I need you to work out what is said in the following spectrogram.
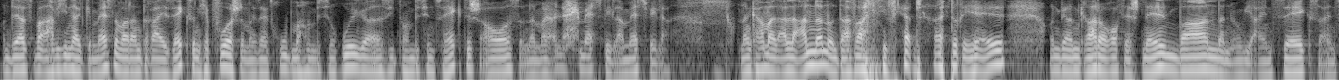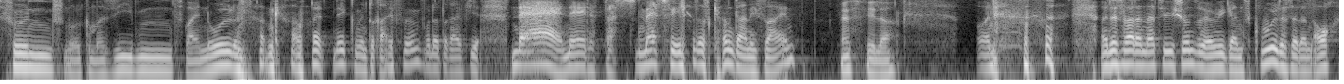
Und das habe ich ihn halt gemessen, war dann 3,6. Und ich habe vorher schon mal gesagt, Ruben, mach mal ein bisschen ruhiger, sieht noch ein bisschen zu hektisch aus. Und dann meinte er, Messfehler, Messfehler. Und dann kamen halt alle anderen und da waren die Werte halt reell. Und dann gerade auch auf der schnellen Bahn, dann irgendwie 1,6, 1,5, 0,7, 2,0. Und dann kam halt Nick mit 3,5 oder 3,4. Nee, nee, das, das Messfehler, das kann gar nicht sein. Messfehler. Und, und, das war dann natürlich schon so irgendwie ganz cool, dass er dann auch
